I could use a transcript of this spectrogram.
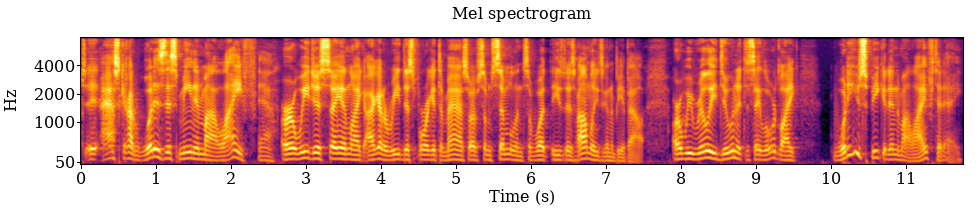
To ask God, what does this mean in my life? Yeah. Or are we just saying like I got to read this before I get to mass, so I have some semblance of what these, his homily is going to be about? Are we really doing it to say, Lord, like, what do you speak it into my life today?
